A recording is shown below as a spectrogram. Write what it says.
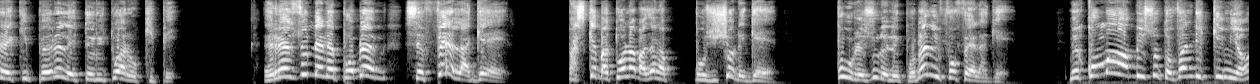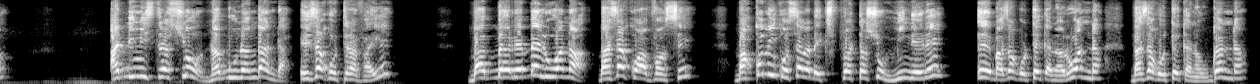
récupérer les territoires occupés. Résoudre le problème, c'est faire la guerre. Parce que Batouana a dans la position de guerre. Pour résoudre le problème, il faut faire la guerre. Mais comment Bisoto Vandi Kimia, administration na bunanganda eza kotravaille barebele wana baza koavance bakomi kosala baexploitation minere e eh, baza koteka na rwanda baza koteka na uganda.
